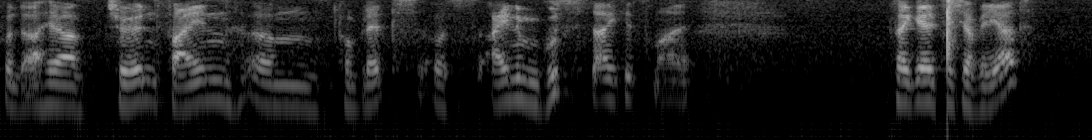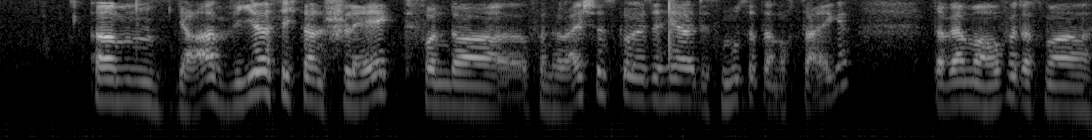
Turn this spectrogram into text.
von daher schön fein, ähm, komplett aus einem Guss, sage ich jetzt mal. Sein Geld sicher wert. Ähm, ja, wie er sich dann schlägt von der, von der Leistungsgröße her, das muss er dann noch zeigen. Da werden wir hoffen, dass wir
